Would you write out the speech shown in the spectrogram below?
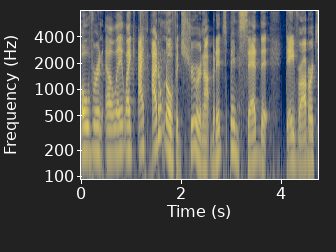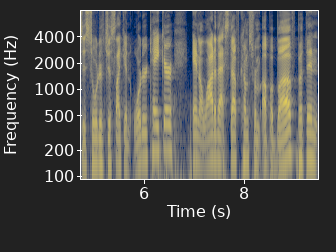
over in LA. Like I I don't know if it's true or not, but it's been said that Dave Roberts is sort of just like an order taker and a lot of that stuff comes from up above, but then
